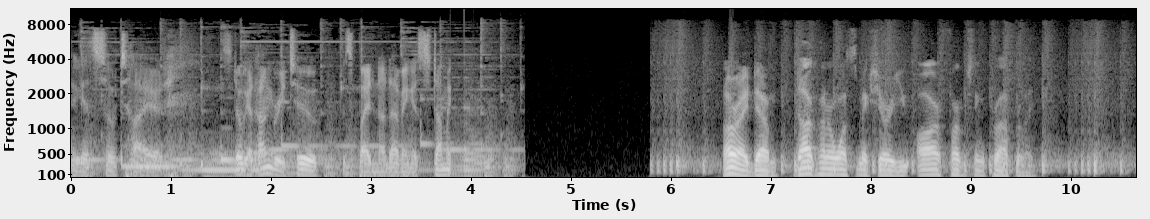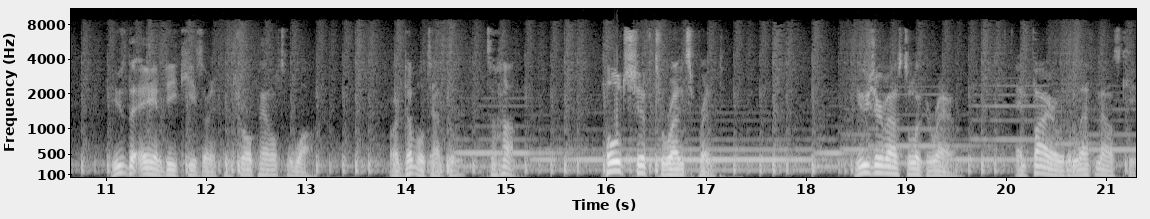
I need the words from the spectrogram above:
I get so tired. Still get hungry, too, despite not having a stomach. Alright, Dom. Dog Hunter wants to make sure you are functioning properly. Use the A and D keys on your control panel to walk, or double tap them to hop. Hold shift to run sprint. Use your mouse to look around, and fire with the left mouse key.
